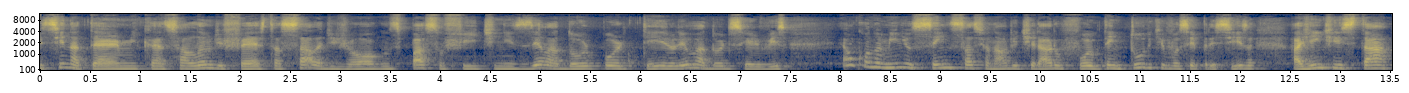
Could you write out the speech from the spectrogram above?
piscina térmica, salão de festa, sala de jogos, espaço fitness, zelador, porteiro, elevador de serviço. É um condomínio sensacional de tirar o fogo, tem tudo que você precisa. A gente está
